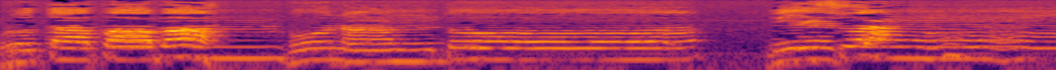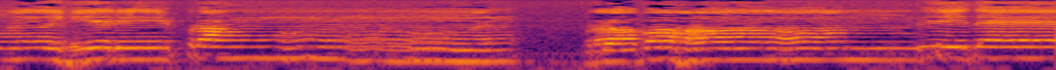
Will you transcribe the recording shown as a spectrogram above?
घृतपवम् पुनन्तो। विश्वम् देवी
